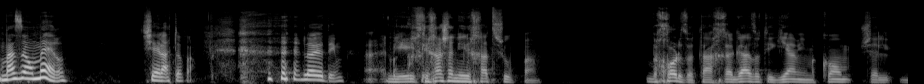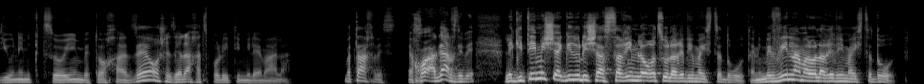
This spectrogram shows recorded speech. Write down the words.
מה זה אומר? שאלה טובה. לא יודעים. אני, סליחה שאני אלחץ שוב פעם. בכל זאת, ההחרגה הזאת הגיעה ממקום של דיונים מקצועיים בתוך הזה, או שזה לחץ פוליטי מלמעלה? בתכלס. יכול, אגב, זה לגיטימי שיגידו לי שהשרים לא רצו לריב עם ההסתדרות. אני מבין למה לא לריב עם ההסתדרות.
